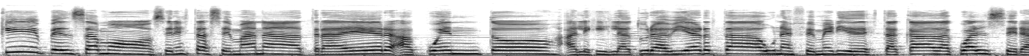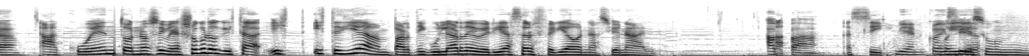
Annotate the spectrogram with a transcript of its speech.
¿Qué pensamos en esta semana traer a cuento, a legislatura abierta, una efeméride destacada? ¿Cuál será? A cuento, no sé, mira, yo creo que este día en particular debería ser feriado nacional. Apa. Ah, sí. Bien, coincido. Hoy es un.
